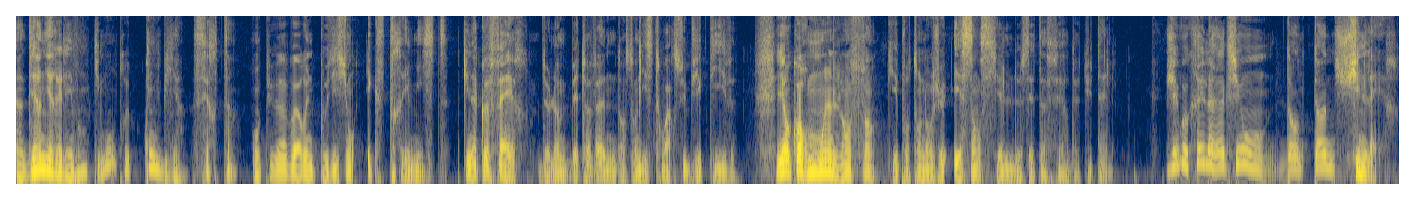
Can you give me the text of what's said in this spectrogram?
un dernier élément qui montre combien certains ont pu avoir une position extrémiste, qui n'a que faire de l'homme Beethoven dans son histoire subjective, et encore moins de l'enfant, qui est pourtant l'enjeu essentiel de cette affaire de tutelle. J'évoquerai la réaction d'Anton Schindler,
